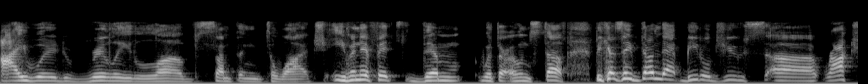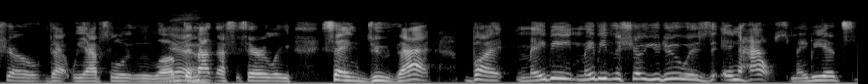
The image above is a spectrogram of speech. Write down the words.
I would really love something to watch, even if it's them with their own stuff, because they've done that Beetlejuice uh, rock show that we absolutely loved. Yeah. And not necessarily saying do that, but maybe maybe the show you do is in house. Maybe it's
